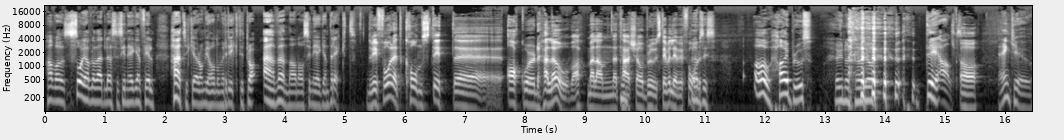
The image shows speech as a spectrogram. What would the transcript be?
Han var så jävla värdelös i sin egen film. Här tycker jag de gör honom riktigt bra, även när han har sin egen dräkt. Vi får ett konstigt eh, awkward hello va? Mellan Natasha och Bruce, det är väl det vi får. Ja, precis. Oh, hi Bruce. Hej Natalia. det är allt. Ja. Thank you.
